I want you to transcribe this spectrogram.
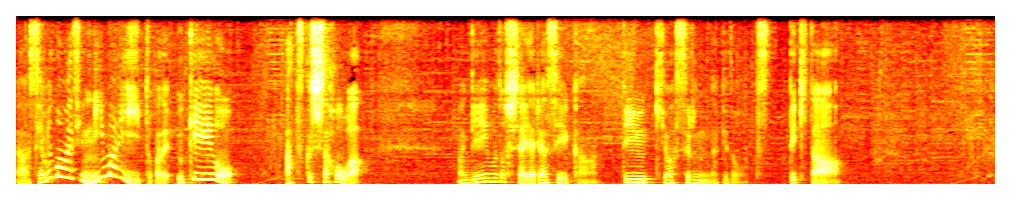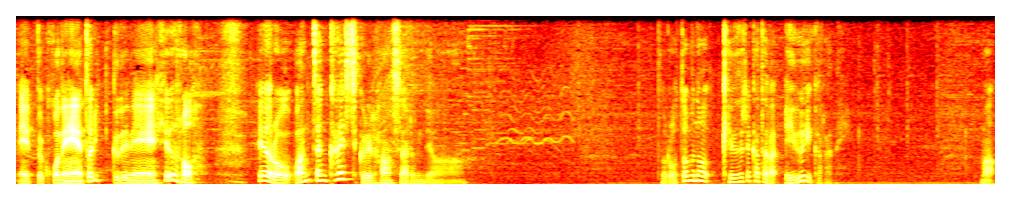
あ攻め駒別に2枚とかで受けを厚くした方が、まあ、ゲームとしてはやりやすいかなっていう気はするんだけど、釣ってきた。えっと、ここね、トリックでね、ヘドロ、ヘドロワンチャン返してくれる話あるんだよな。ロトムの削れ方がえぐいからね。まあ、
